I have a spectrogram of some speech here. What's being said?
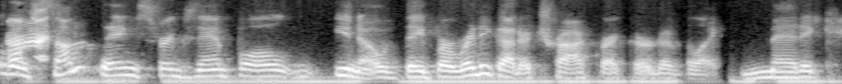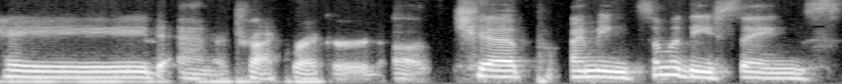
There's some things, for example, you know, they've already got a track record of like Medicaid and a track record of CHIP. I mean, some of these things,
